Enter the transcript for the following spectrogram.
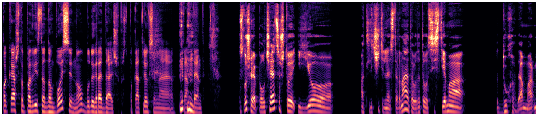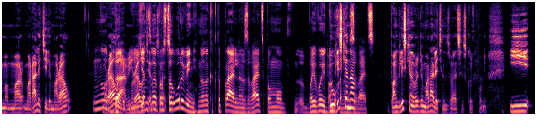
пока что подвис на одном боссе, но буду играть дальше, просто пока отвлекся на контент. Слушай, а получается, что ее отличительная сторона — это вот эта вот система духа, да, моралити или морал, ну Morality, да, Morality я называю называется. просто уровень, но она как-то правильно называется, по-моему, боевой дух она, она называется. По-английски она вроде Morality называется, насколько помню. И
